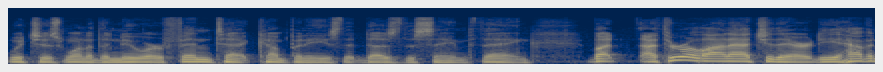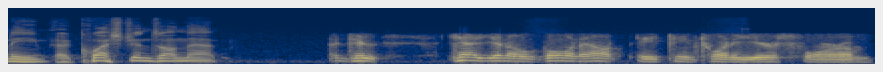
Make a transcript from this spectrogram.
which is one of the newer fintech companies that does the same thing. But I threw a lot at you there. Do you have any uh, questions on that? I do. Yeah, you know, going out 18, 20 years for them,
